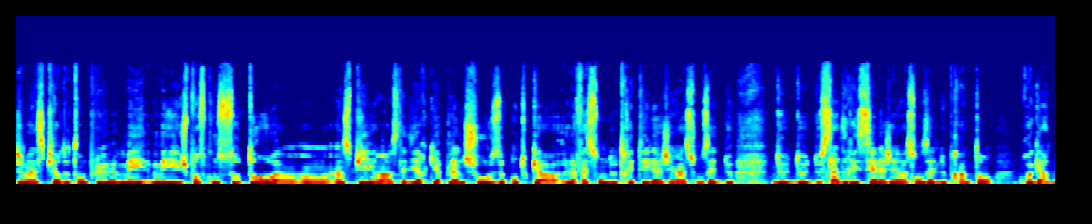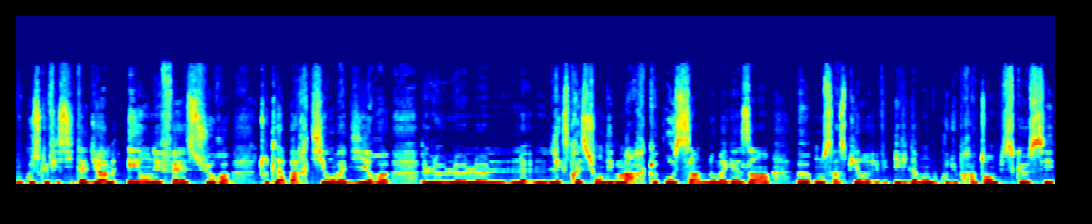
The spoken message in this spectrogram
je m'inspire d'autant plus. Mais, mais je pense qu'on s'auto-inspire, hein, c'est-à-dire qu'il y a plein de choses. En tout cas, la façon de traiter la génération Z, de, de, de, de s'adresser à la génération Z de printemps, regarde beaucoup ce que fait Citadium. Et en effet, sur toute la partie, on va dire, l'expression des marques au sein de nos magasins, euh, on s'inspire évi- évidemment beaucoup du printemps, puisque c'est,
